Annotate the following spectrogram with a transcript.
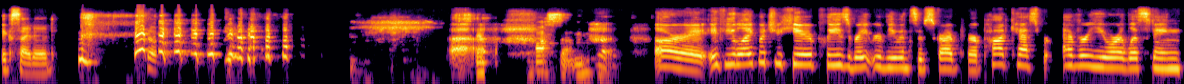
excited. So. Uh, awesome. All right. If you like what you hear, please rate, review, and subscribe to our podcast wherever you are listening.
